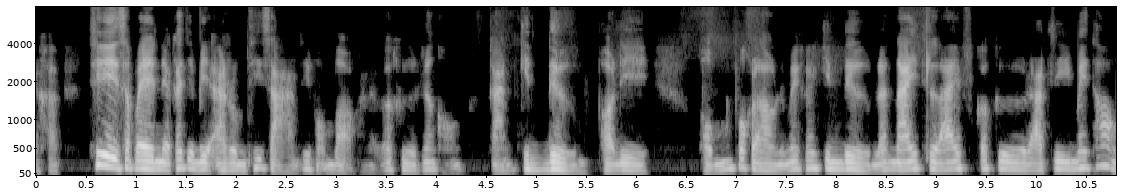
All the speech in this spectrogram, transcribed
นะครับ ที่สเปนเนี่ยก็จะมีอารมณ์ที่สามที่ผมบอกนะก็คือเรื่องของการกินดื่ม พอดี ผมพวกเราเนี่ยไม่ค่อยกินดื่ม และ night life ก็คือราตรีไม่ท่อง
